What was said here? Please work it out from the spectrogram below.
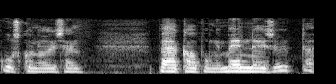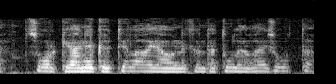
uskonnollisen pääkaupungin menneisyyttä, surkeaa nykytilaa ja onnetonta tulevaisuutta.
